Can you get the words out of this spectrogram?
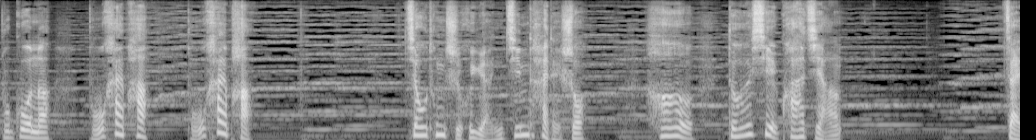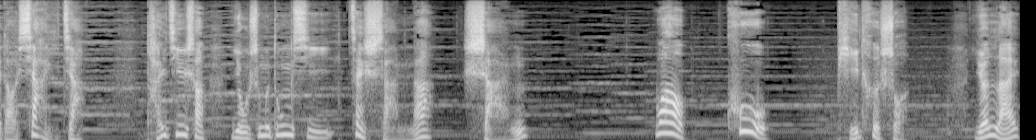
不过呢，不害怕，不害怕。交通指挥员金太太说：“哦，多谢夸奖。”再到下一家，台阶上有什么东西在闪呢？闪！哇哦，酷！皮特说：“原来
